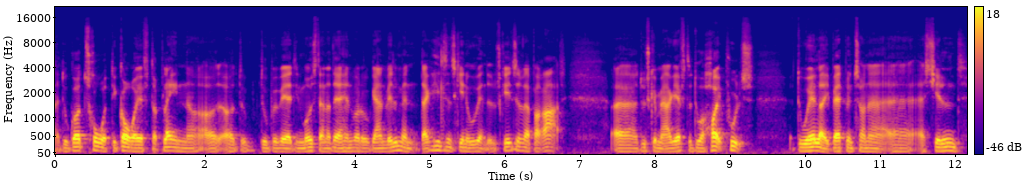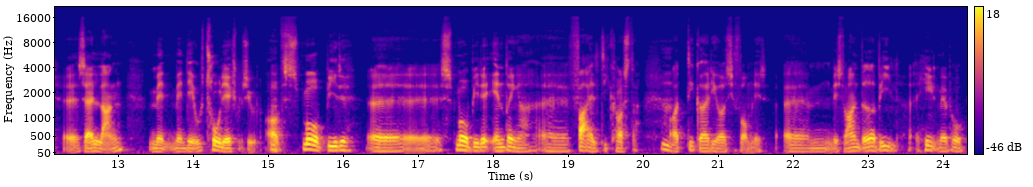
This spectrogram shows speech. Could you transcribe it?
At du godt tror, at det går efter planen, og, og, og du, du bevæger din modstander derhen, hvor du gerne vil, men der kan hele tiden ske noget uventet. Du skal hele tiden være parat. Uh, du skal mærke efter, du har høj puls. Dueller i badminton er, er, er sjældent uh, særlig lange, men, men det er utrolig eksplosivt. Og små bitte, uh, små bitte ændringer, uh, fejl, de koster. Mm. Og det gør de også i Formel 1. Uh, hvis du har en bedre bil, helt med på,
